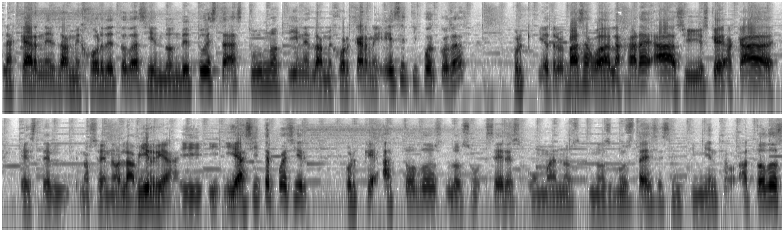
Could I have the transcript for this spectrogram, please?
la carne es la mejor de todas y en donde tú estás, tú no tienes la mejor carne. Ese tipo de cosas, porque y otra- vas a Guadalajara, ah, sí, es que acá, este, el- no sé, ¿no? La birria. Y, y- y así te puedes ir, porque a todos los seres humanos nos gusta ese sentimiento. A todos,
